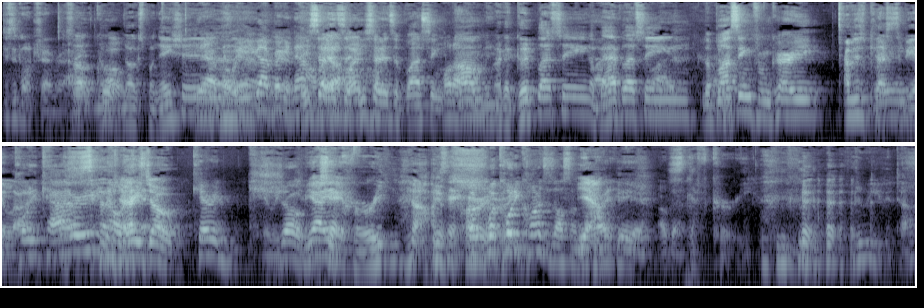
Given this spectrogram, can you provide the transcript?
Just just go, Trevor. So, I- no, no explanation. Yeah, but you gotta break it down. He said, it's a, he said it's a blessing. Hold on, um. Like a good blessing, a bad blessing. the blessing from Curry, I'm just blessed to be alive. Cody Carey? No, Carey that's- Job. Carrie Job. Yeah, yeah. Curry. But, but Cody Carnes is also in Yeah. right? Yeah, yeah. Okay. Steph Curry. What are we even talking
